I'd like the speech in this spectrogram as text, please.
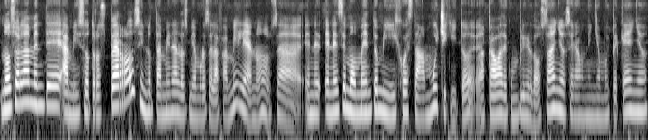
no solamente a mis otros perros, sino también a los miembros de la familia, ¿no? O sea, en, e, en, ese momento mi hijo estaba muy chiquito, acaba de cumplir dos años, era un niño muy pequeño.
